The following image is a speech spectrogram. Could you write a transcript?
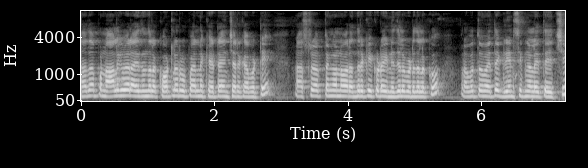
దాదాపు నాలుగు వేల ఐదు వందల కోట్ల రూపాయలను కేటాయించారు కాబట్టి రాష్ట్ర వ్యాప్తంగా ఉన్న వారందరికీ కూడా ఈ నిధుల విడుదలకు ప్రభుత్వం అయితే గ్రీన్ సిగ్నల్ అయితే ఇచ్చి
